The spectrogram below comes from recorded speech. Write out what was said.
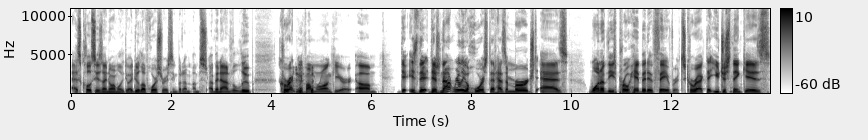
as closely as I normally do. I do love horse racing, but I'm, I'm I've been out of the loop. Correct me if I'm wrong here. Um, there, is there? There's not really a horse that has emerged as one of these prohibitive favorites, correct? That you just think is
